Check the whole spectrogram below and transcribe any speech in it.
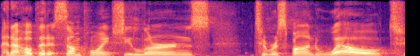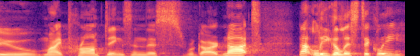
and I hope that at some point she learns to respond well to my promptings in this regard. Not, not legalistically.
